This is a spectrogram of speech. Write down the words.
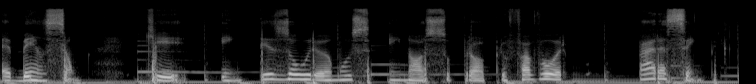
é bênção que entesouramos em nosso próprio favor para sempre.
